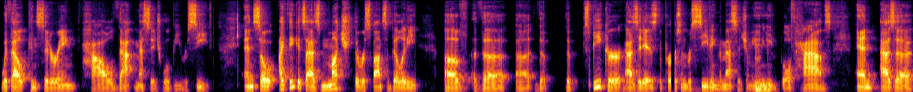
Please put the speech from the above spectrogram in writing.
without considering how that message will be received. And so I think it's as much the responsibility of the uh, the the speaker as it is the person receiving the message. I mean, mm-hmm. we need both halves. And as a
